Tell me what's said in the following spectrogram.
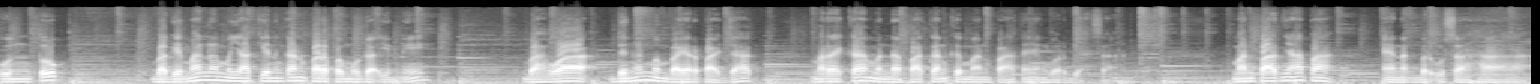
untuk bagaimana meyakinkan para pemuda ini bahwa dengan membayar pajak mereka mendapatkan kemanfaatan yang luar biasa. Manfaatnya apa? Enak berusaha,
